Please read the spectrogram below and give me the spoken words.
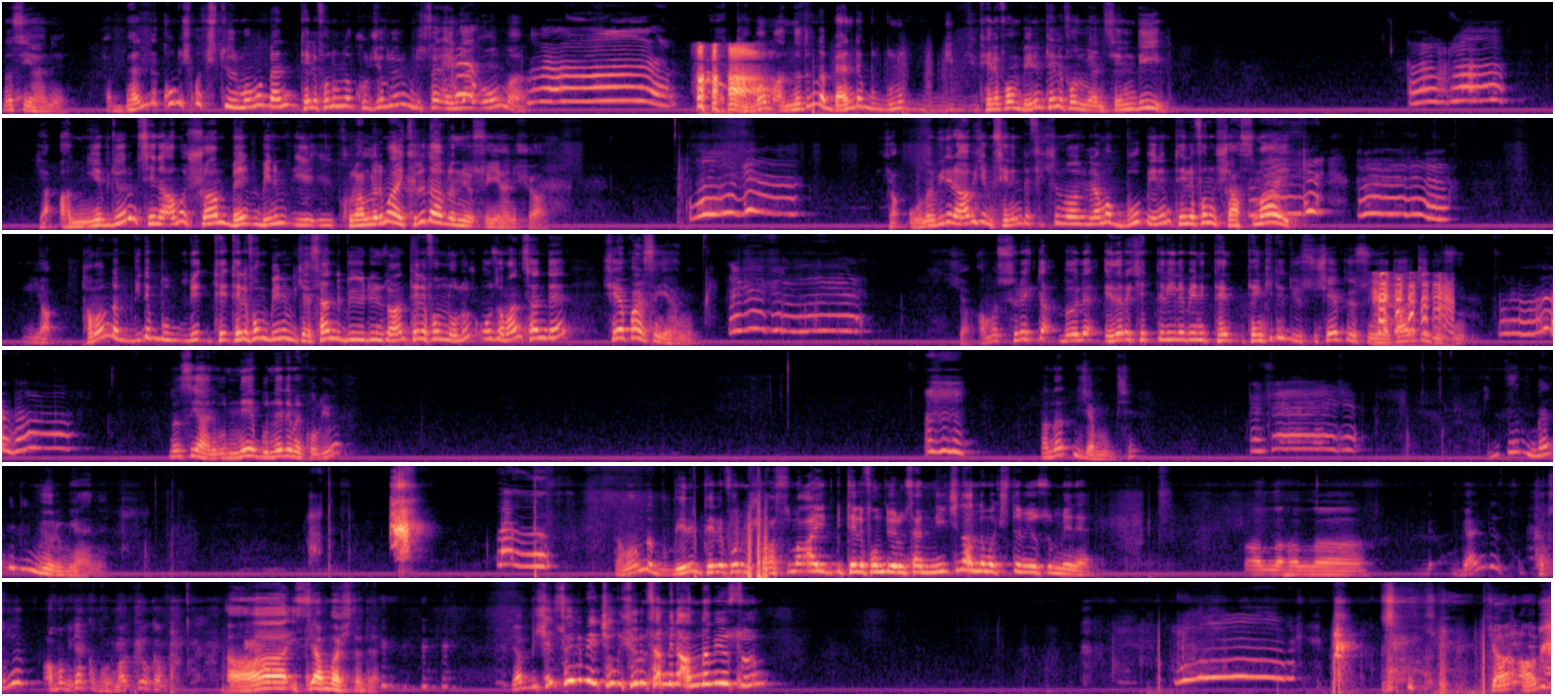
Nasıl yani? Ya ben de konuşmak istiyorum ama ben telefonumla kurcalıyorum. Lütfen engel olma. Tamam anladım da ben de bu- bunu telefon benim telefonum yani senin değil. Ya anlayabiliyorum seni ama şu an ben, benim e, e, kurallarıma aykırı davranıyorsun yani şu an. Ya olabilir abicim senin de fikrin olabilir ama bu benim telefonum şahsıma ait. Ya tamam da bir de bu bir te- telefon benim bir kere sen de büyüdüğün zaman telefonun olur. O zaman sen de şey yaparsın yani. Ya ama sürekli böyle el hareketleriyle beni te- tenkit ediyorsun, şey yapıyorsun ya, tahrik ediyorsun. Nasıl yani? Bu ne bu ne demek oluyor? Anlatmayacağım mı bir şey? Bilmiyorum ben de bilmiyorum yani. Tamam da bu benim telefonum şahsıma ait bir telefon diyorum. Sen niçin anlamak istemiyorsun beni? Allah Allah. Ben de katılıyorum ama bir dakika vurmak yok ama. Aa isyan başladı. Ya bir şey söylemeye çalışıyorum sen beni anlamıyorsun. Ya abi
